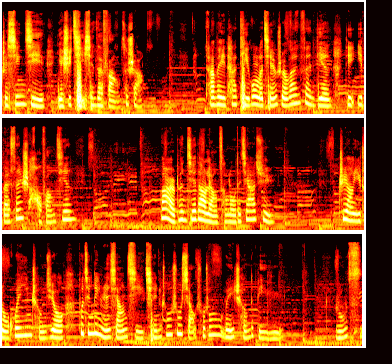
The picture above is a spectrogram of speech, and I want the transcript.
这心计也是体现在房子上。他为他提供了浅水湾饭店第一百三十号房间。巴尔顿街道两层楼的家具，这样一种婚姻成就，不禁令人想起钱钟书小说中《围城》的比喻。如此，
